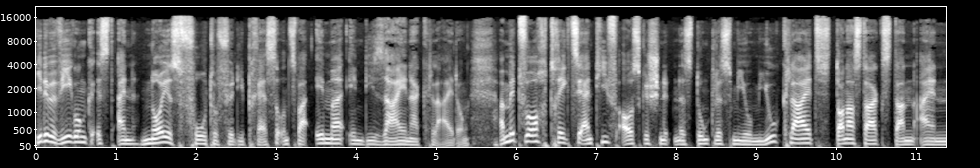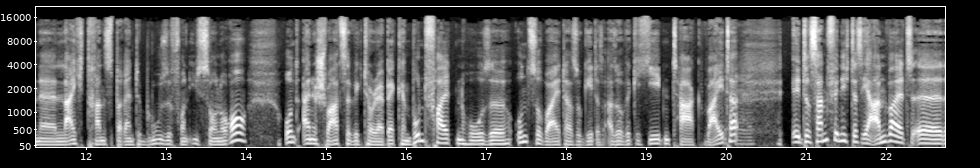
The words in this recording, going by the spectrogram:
Jede Bewegung ist ein neues Foto für die Presse und zwar immer in Designerkleidung. Am Mittwoch trägt sie ein tief ausgeschnittenes dunkles Miu Miu Kleid, donnerstags dann eine leicht transparente Bluse von Yves Saint Laurent und eine schwarze Victoria Beckham Buntfaltenhose und so weiter. So geht es also wirklich jeden Tag weiter. Mhm. Interessant finde ich, dass ihr Anwalt äh,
